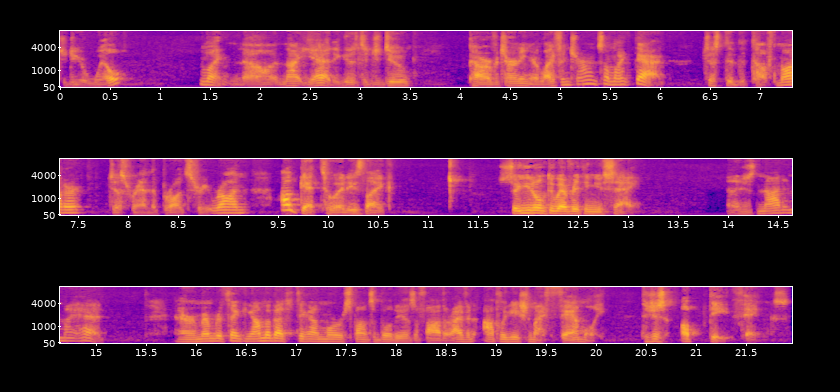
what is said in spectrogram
Did you do your will? I'm like, No, not yet. He goes, Did you do power of attorney or life insurance? I'm like, That. Just did the Tough Mudder, just ran the Broad Street run. I'll get to it. He's like, so you don't do everything you say. And I just nodded my head. And I remember thinking, I'm about to take on more responsibility as a father. I have an obligation to my family to just update things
